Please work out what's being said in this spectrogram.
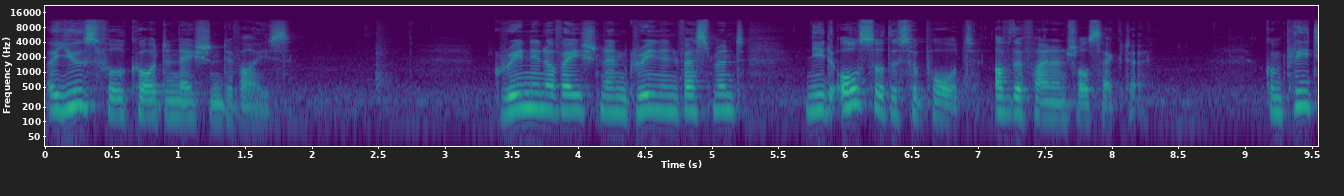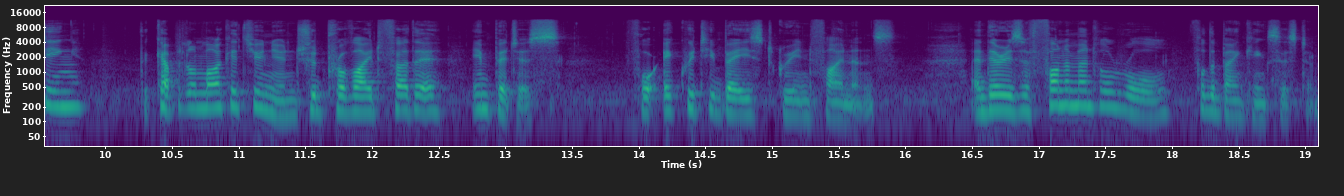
a useful coordination device green innovation and green investment need also the support of the financial sector. Completing the Capital Market Union should provide further impetus for equity-based green finance, and there is a fundamental role for the banking system.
